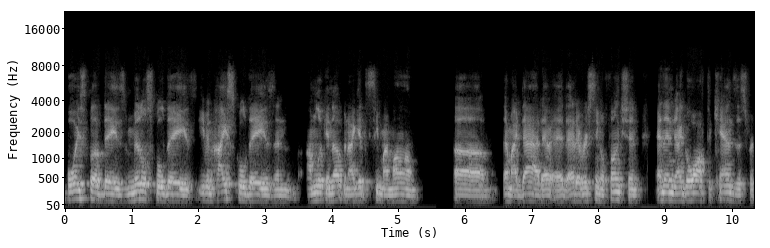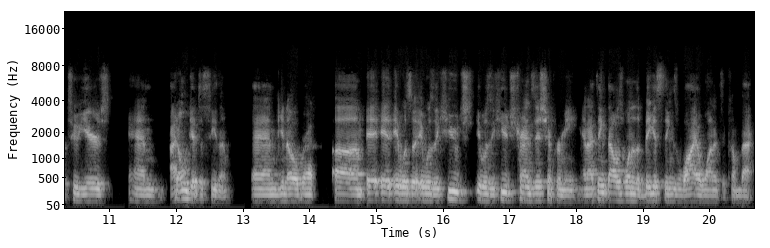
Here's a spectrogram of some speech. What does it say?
boys club days, middle school days, even high school days, and I'm looking up and I get to see my mom uh, and my dad at, at, at every single function, and then I go off to Kansas for two years and I don't get to see them, and you know right. um, it, it, it was a, it was a huge it was a huge transition for me, and I think that was one of the biggest things why I wanted to come back,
